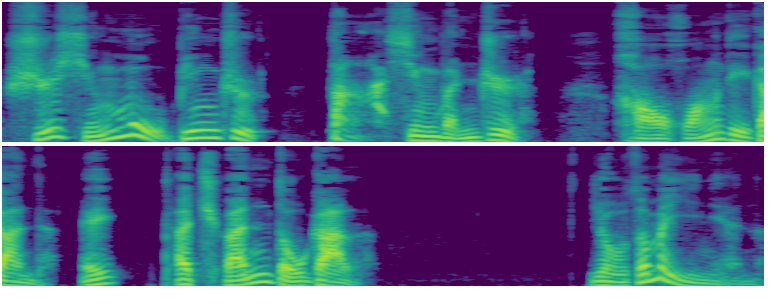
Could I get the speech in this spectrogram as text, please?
实行募兵制，大兴文治。好皇帝干的，哎，他全都干了。有这么一年呢，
